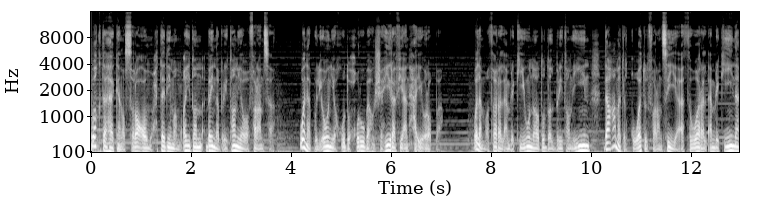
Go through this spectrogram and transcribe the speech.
وقتها كان الصراع محتدما أيضا بين بريطانيا وفرنسا ونابليون يخوض حروبه الشهيرة في أنحاء أوروبا. ولما ثار الأمريكيون ضد البريطانيين دعمت القوات الفرنسية الثوار الأمريكيين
